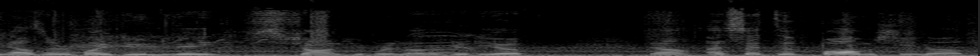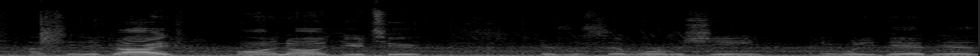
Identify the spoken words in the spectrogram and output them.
how's everybody doing today? It's Sean here with another video. Now, I set the ball machine up. I seen a guy on uh, YouTube. Here's a similar machine, and what he did is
